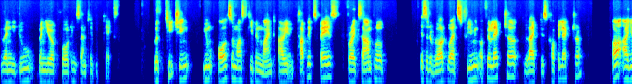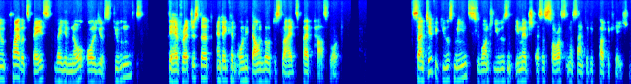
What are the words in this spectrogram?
when you do when you're quoting scientific text. With teaching, you also must keep in mind, are you in public space? For example, is it a worldwide streaming of your lecture, like this coffee lecture? Or are you in private space where you know all your students, they have registered and they can only download the slides by password? Scientific use means you want to use an image as a source in a scientific publication.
